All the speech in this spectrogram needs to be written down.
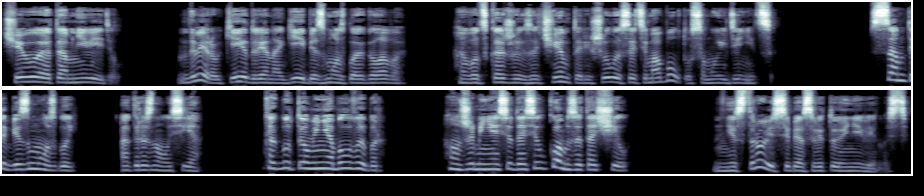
чего я там не видел? Две руки, две ноги и безмозглая голова. Вот скажи, зачем ты решила с этим оболтусом уединиться? Сам ты безмозглый, огрызнулась я. Как будто у меня был выбор. Он же меня сюда силком затащил. Не строй из себя святую невинность.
